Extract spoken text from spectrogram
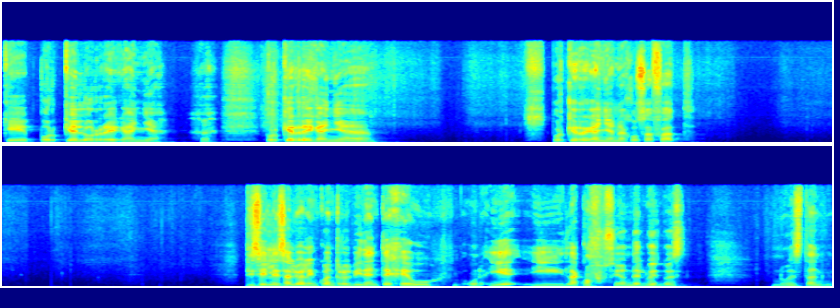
qué, ¿por qué lo regaña? ¿Por qué regaña? ¿Por qué regañan a Josafat? Dice, y le salió al encuentro el vidente Jehú. Y, y la confusión de Luis no es, no es tan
